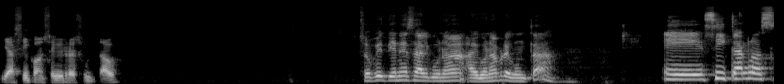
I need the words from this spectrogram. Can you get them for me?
y así conseguir resultados. Sofi, ¿tienes alguna, alguna pregunta? Eh, sí, Carlos,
